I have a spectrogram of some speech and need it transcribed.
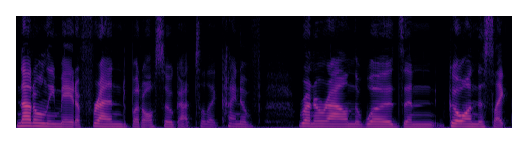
not only made a friend, but also got to like kind of run around the woods and go on this like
